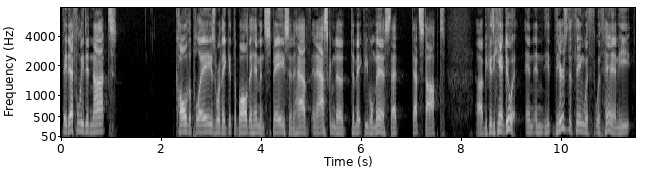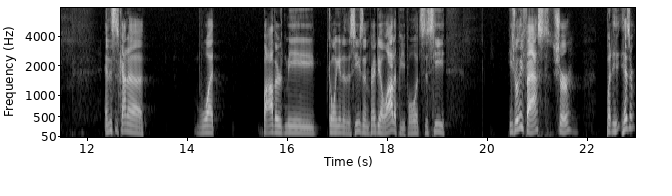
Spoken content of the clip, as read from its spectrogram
they definitely did not call the plays where they get the ball to him in space and have and ask him to to make people miss. That that stopped uh, because he can't do it. And and here's the thing with with him, he and this is kind of what bothered me going into the season. Maybe a lot of people. It's just he he's really fast, sure, but he doesn't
